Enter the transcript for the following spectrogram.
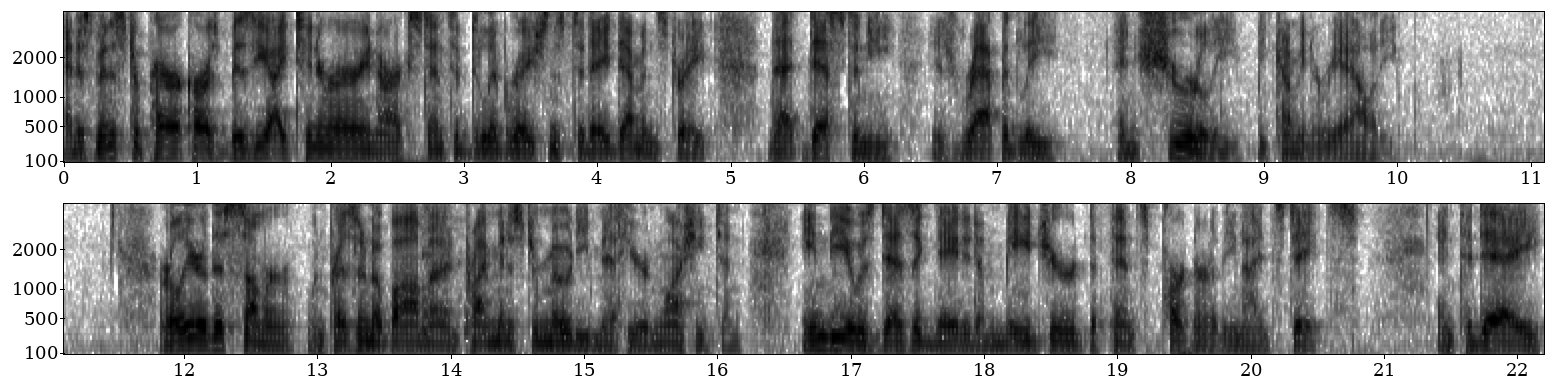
And as Minister Parrikar's busy itinerary and our extensive deliberations today demonstrate, that destiny is rapidly and surely becoming a reality. Earlier this summer, when President Obama and Prime Minister Modi met here in Washington, India was designated a major defense partner of the United States. And today,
